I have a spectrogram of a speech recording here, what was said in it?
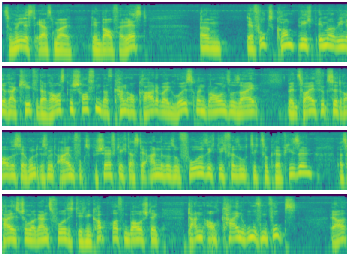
zumindest erstmal den Bau verlässt. Ähm, der Fuchs kommt nicht immer wie eine Rakete da rausgeschossen. Das kann auch gerade bei größeren Bauen so sein. Wenn zwei Füchse drauf ist, der Hund ist mit einem Fuchs beschäftigt, dass der andere so vorsichtig versucht, sich zu perpieseln. Das heißt, schon mal ganz vorsichtig den Kopf aus dem Bau steckt. Dann auch kein Rufen Fuchs. Ja,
